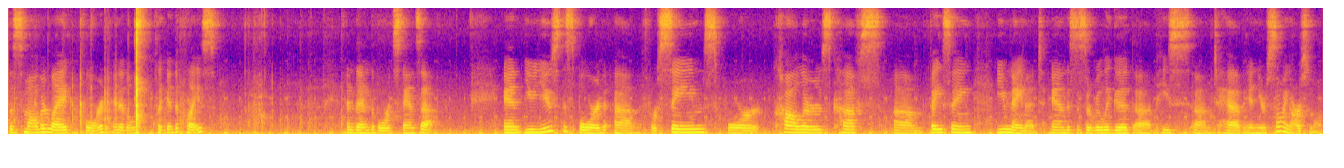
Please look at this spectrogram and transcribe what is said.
the smaller leg forward and it'll click into place and then the board stands up. And you use this board um, for seams for collars cuffs um, facing you name it. And this is a really good uh, piece um, to have in your sewing arsenal.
